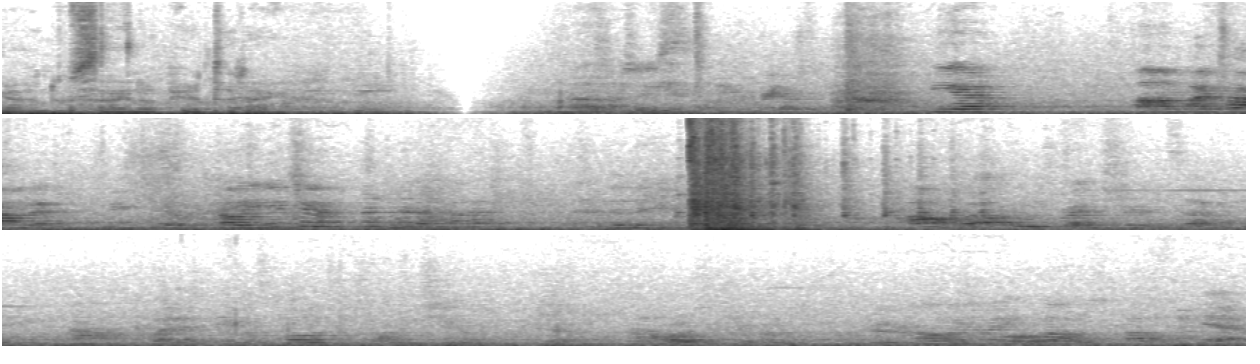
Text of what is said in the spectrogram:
Got a new sign up here today. Yeah, um, I found it. Oh, you too? Oh, well, it was registered in seventy, but it, it was closed in twenty-two. Oh, it's already closed. Oh. Yeah.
